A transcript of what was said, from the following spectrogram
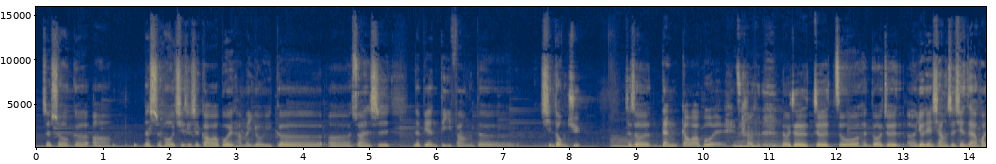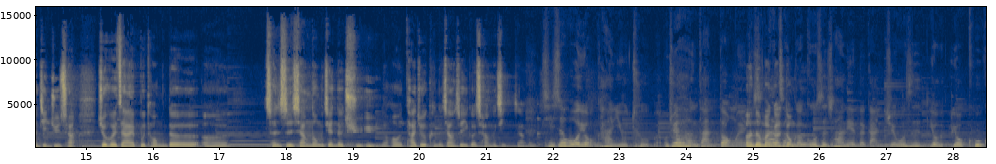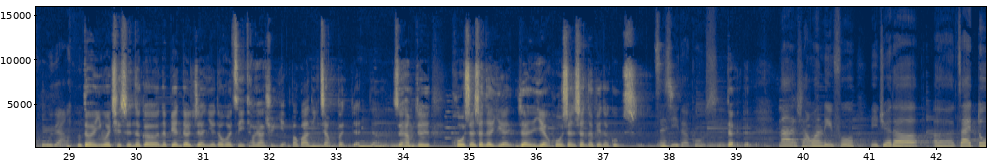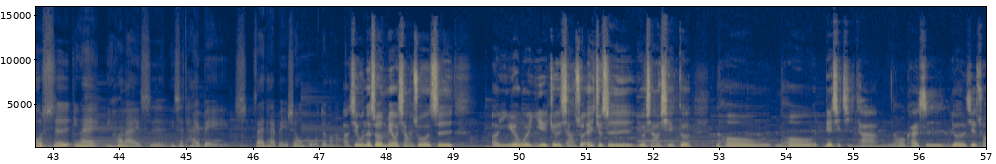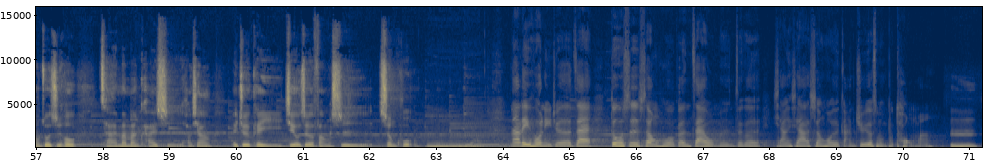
这首歌啊、那时候其实是高高 boy 他们有一个呃，算是那边地方的行动剧，哦叫做“当高娃 boy” 这样，然后就就是做很多，就是呃，有点像是现在环境剧场，就会在不同的呃城市乡农间的区域，然后它就可能像是一个场景这样。其实我有看 YouTube，我觉得很感动哎，嗯，那蛮感动的。故事串联的感觉，我是有有哭哭这样。对，因为其实那个那边的人也都会自己跳下去演，包括李长本人这样，所以他们就是活生生的演人演活生生那边的故事，自己的故事。对对对。那想问李夫，你觉得呃，在都市，因为你后来是你是台北，在台北生活对吗？啊，其实我那时候没有想说是呃以乐为业，就是想说，哎，就是有想要写歌，然后然后练习吉他，然后开始有了一些创作之后，才慢慢开始，好像哎，就是可以借由这个方式生活。嗯。那李夫，你觉得在都市生活跟在我们这个乡下生活的感觉有什么不同吗？嗯，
